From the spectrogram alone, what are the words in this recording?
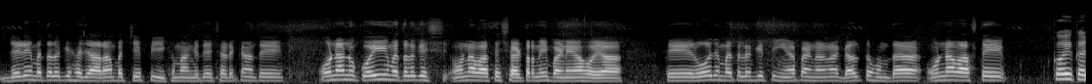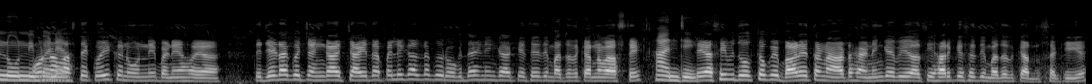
ਜਿਹੜੇ ਮਤਲਬ ਕਿ ਹਜ਼ਾਰਾਂ ਬੱਚੇ ਭੀਖ ਮੰਗਦੇ ਸੜਕਾਂ ਤੇ ਉਹਨਾਂ ਨੂੰ ਕੋਈ ਮਤਲਬ ਕਿ ਉਹਨਾਂ ਵਾਸਤੇ ਸ਼ਟਰ ਨਹੀਂ ਬਣਿਆ ਹੋਇਆ। ਤੇ ਰੋਜ਼ ਮਤਲਬ ਕਿ ਧੀਆਂ ਭੈਣਾਂ ਨਾਲ ਗਲਤ ਹੁੰਦਾ ਉਹਨਾਂ ਵਾਸਤੇ ਕੋਈ ਕਾਨੂੰਨ ਨਹੀਂ ਉਹਨਾਂ ਬਣਿਆ। ਵਾਸਤੇ ਕੋਈ ਕਾਨੂੰਨ ਨਹੀਂ ਬਣਿਆ ਹੋਇਆ। ਤੇ ਜਿਹੜਾ ਕੋਈ ਚੰਗਾ ਚਾਹੀਦਾ ਪਹਿਲੀ ਗੱਲ ਤਾਂ ਕੋਈ ਰੁਕਦਾ ਹੀ ਨਹੀਂਗਾ ਕਿਸੇ ਦੀ ਮਦਦ ਕਰਨ ਵਾਸਤੇ। ਹਾਂਜੀ। ਤੇ ਅਸੀਂ ਵੀ ਦੋਸਤੋ ਕੋਈ ਬਾਹਲੇ ਤਣਾਟ ਹੈ ਨਹੀਂਗੇ ਵੀ ਅਸੀਂ ਹਰ ਕਿਸੇ ਦੀ ਮਦਦ ਕਰ ਸਕੀਏ।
